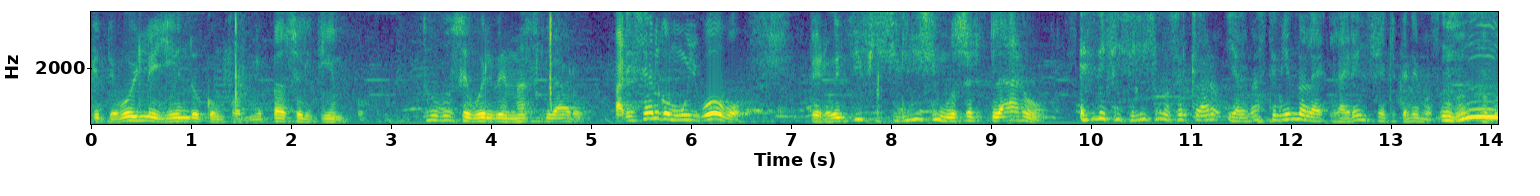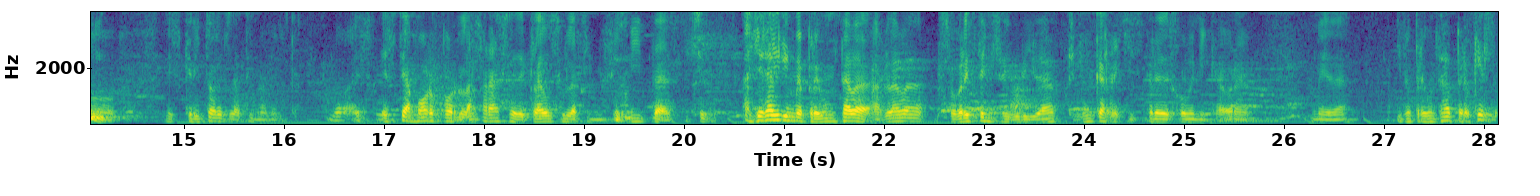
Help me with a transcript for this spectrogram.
que te voy leyendo conforme pasa el tiempo, todo se vuelve más claro. Parece algo muy bobo, pero es dificilísimo ser claro. Es dificilísimo ser claro y además teniendo la, la herencia que tenemos como, uh -huh. como escritores latinoamericanos. ¿no? Es, este amor por la frase de cláusulas infinitas. Sí. Ayer alguien me preguntaba, hablaba sobre esta inseguridad que nunca registré de joven y que ahora me da. Y me preguntaba, ¿pero qué? ¿Le,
